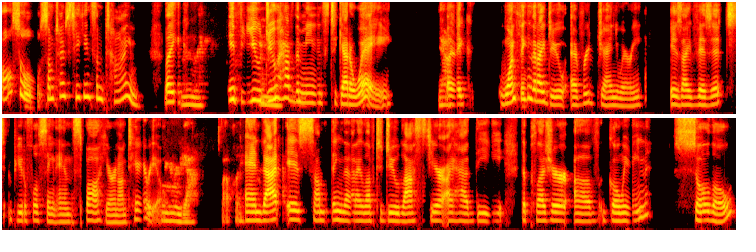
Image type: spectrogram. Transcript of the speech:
also sometimes taking some time. Like mm. if you mm. do have the means to get away yeah. like one thing that i do every january is i visit beautiful st anne's spa here in ontario. Ooh, yeah. Lovely. And that is something that i love to do. Last year i had the the pleasure of going solo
